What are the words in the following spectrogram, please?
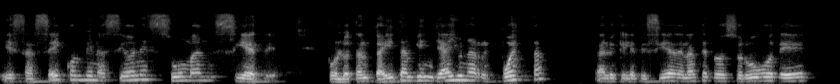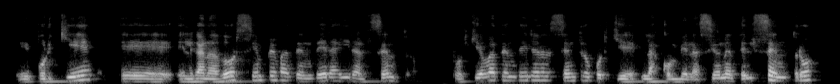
esas seis combinaciones suman siete. Por lo tanto, ahí también ya hay una respuesta a lo que les decía delante el profesor Hugo de eh, por qué eh, el ganador siempre va a tender a ir al centro. ¿Por qué va a tender a ir al centro? Porque las combinaciones del centro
